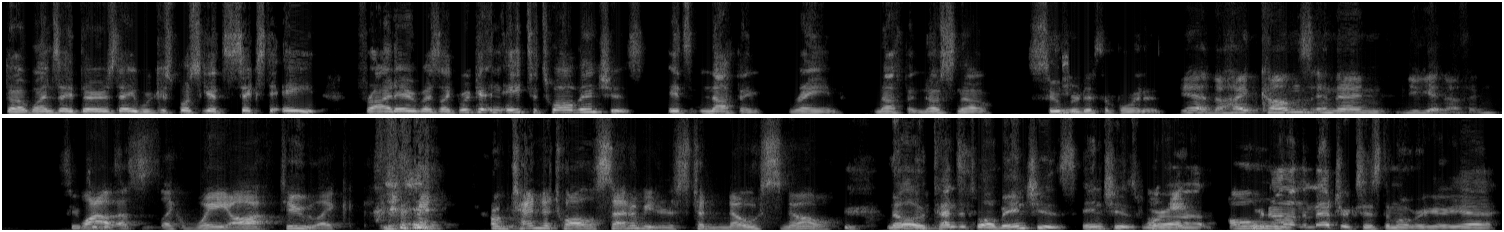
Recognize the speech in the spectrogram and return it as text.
Uh, Wednesday, Thursday, we're supposed to get six to eight. Friday, everybody's like, "We're getting eight to twelve inches." It's nothing. Rain, nothing. No snow. Super disappointed. Yeah, the hype comes and then you get nothing. Super Wow, disappointed. that's like way off too. Like from 10 to 12 centimeters to no snow. no ten to twelve inches. Inches. We're Okay. uh, Oh, we're not on the metric system over here. Yeah.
